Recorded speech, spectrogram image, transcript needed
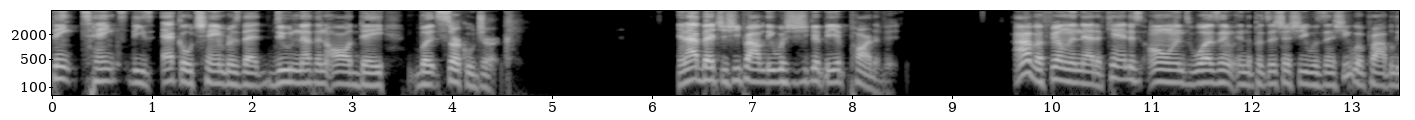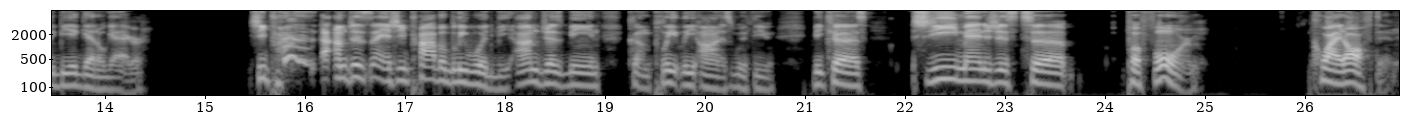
think tanks, these echo chambers that do nothing all day but circle jerk. And I bet you she probably wishes she could be a part of it. I have a feeling that if Candace Owens wasn't in the position she was in, she would probably be a ghetto gagger. She, I'm just saying, she probably would be. I'm just being completely honest with you because she manages to perform quite often.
